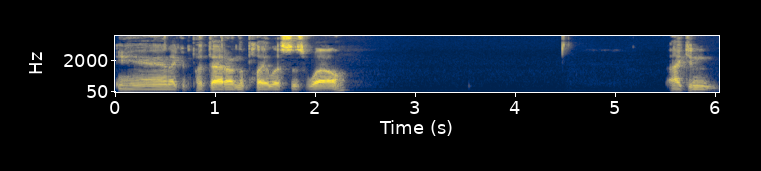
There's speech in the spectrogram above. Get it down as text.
And I can put that on the playlist as well. I can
